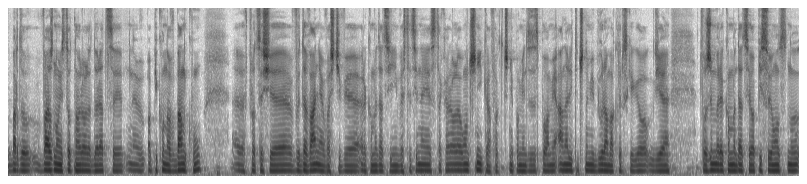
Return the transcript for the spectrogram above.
bardzo ważną, istotną rolę doradcy e, opiekuna w banku. E, w procesie wydawania właściwie rekomendacji inwestycyjnej jest taka rola łącznika faktycznie pomiędzy zespołami analitycznymi biura maklerskiego, gdzie tworzymy rekomendacje opisując no,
